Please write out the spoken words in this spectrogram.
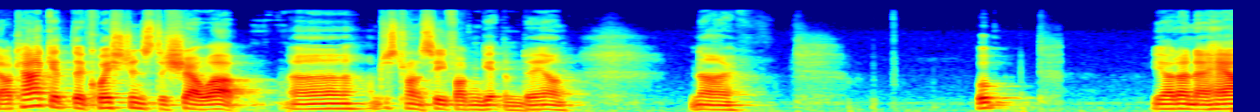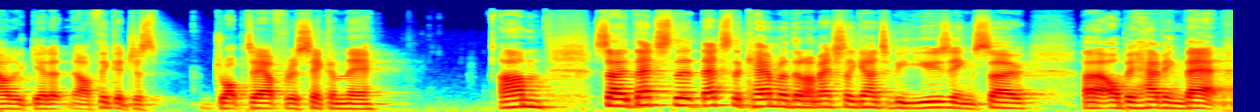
yeah, I can't get the questions to show up. Uh, I'm just trying to see if I can get them down. No. Whoop. Yeah, I don't know how to get it. I think it just dropped out for a second there. Um, so that's the that's the camera that I'm actually going to be using. So uh, I'll be having that.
